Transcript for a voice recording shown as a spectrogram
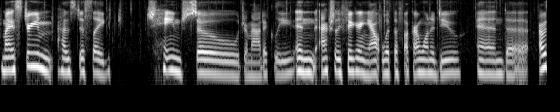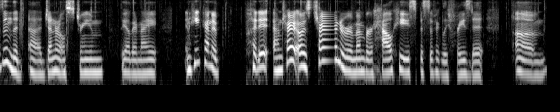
my stream has just like changed so dramatically and actually figuring out what the fuck I want to do. And uh, I was in the uh, general stream the other night, and he kind of put it. I'm trying. I was trying to remember how he specifically phrased it, um,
